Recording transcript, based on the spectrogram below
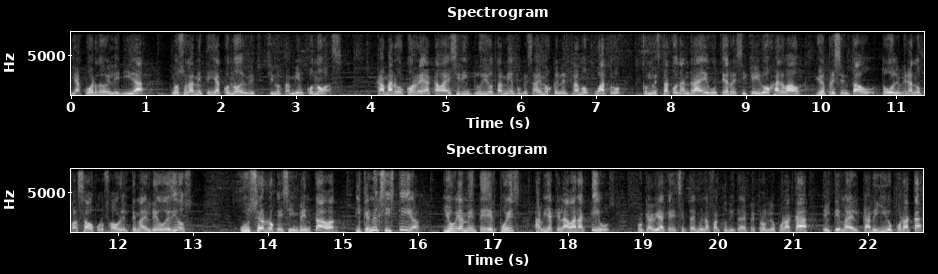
y acuerdo de lenidad, no solamente ya con Odebrecht, sino también con OAS. Camargo Correa acaba de ser incluido también, porque sabemos que en el tramo 4, cuando está con Andrade Gutiérrez y Queiroz Jalbao, yo he presentado todo el verano pasado, por favor, el tema del dedo de Dios. Un cerro que se inventaba y que no existía. Y obviamente después había que lavar activos, porque había que decir también una facturita de petróleo por acá, el tema del carguillo por acá.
